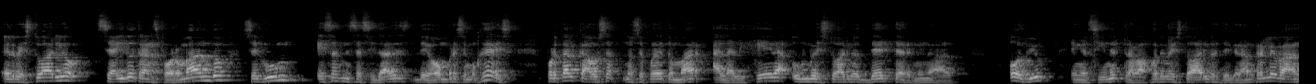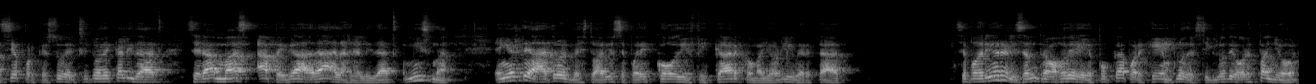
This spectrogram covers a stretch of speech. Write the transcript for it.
el vestuario se ha ido transformando según esas necesidades de hombres y mujeres. Por tal causa, no se puede tomar a la ligera un vestuario determinado. Obvio, en el cine el trabajo de vestuario es de gran relevancia porque su éxito de calidad será más apegada a la realidad misma. En el teatro el vestuario se puede codificar con mayor libertad. Se podría realizar un trabajo de época, por ejemplo, del siglo de oro español,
